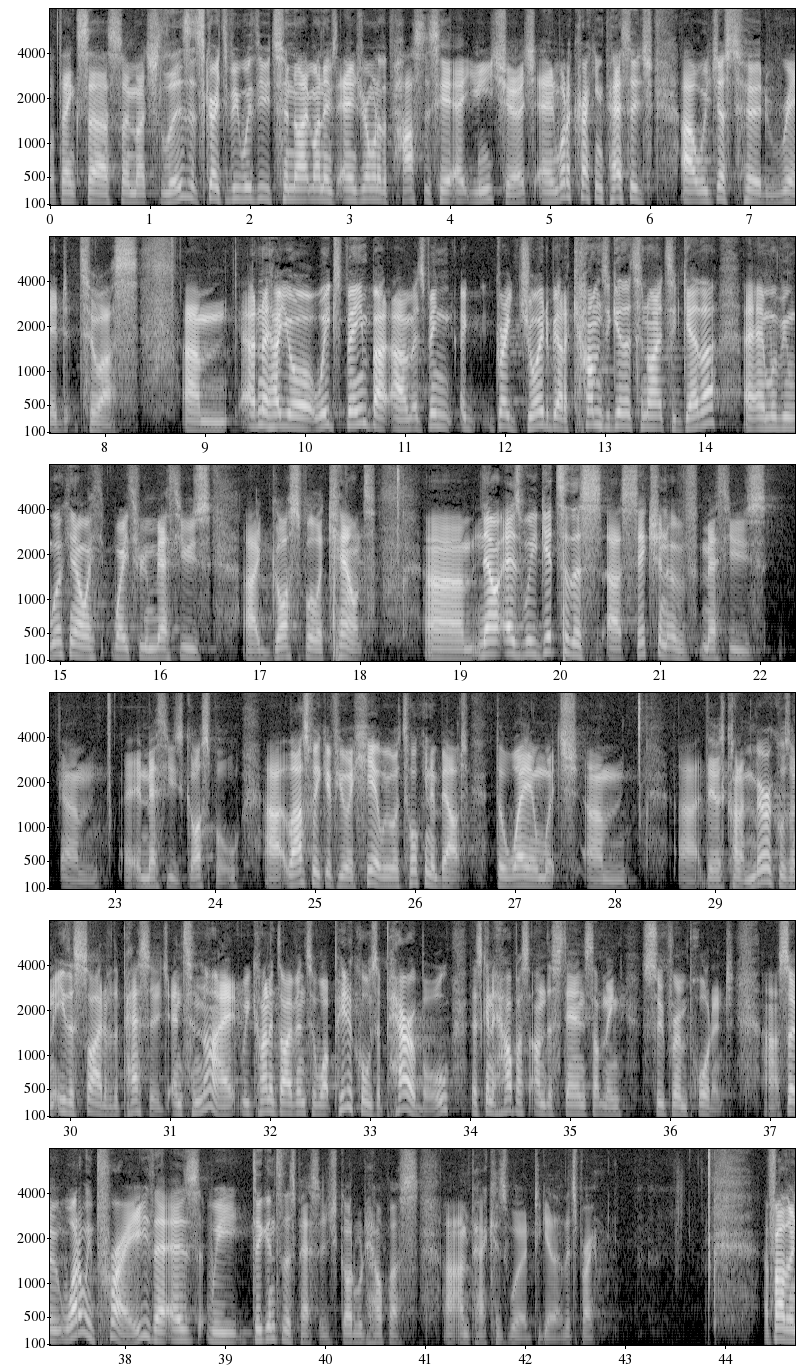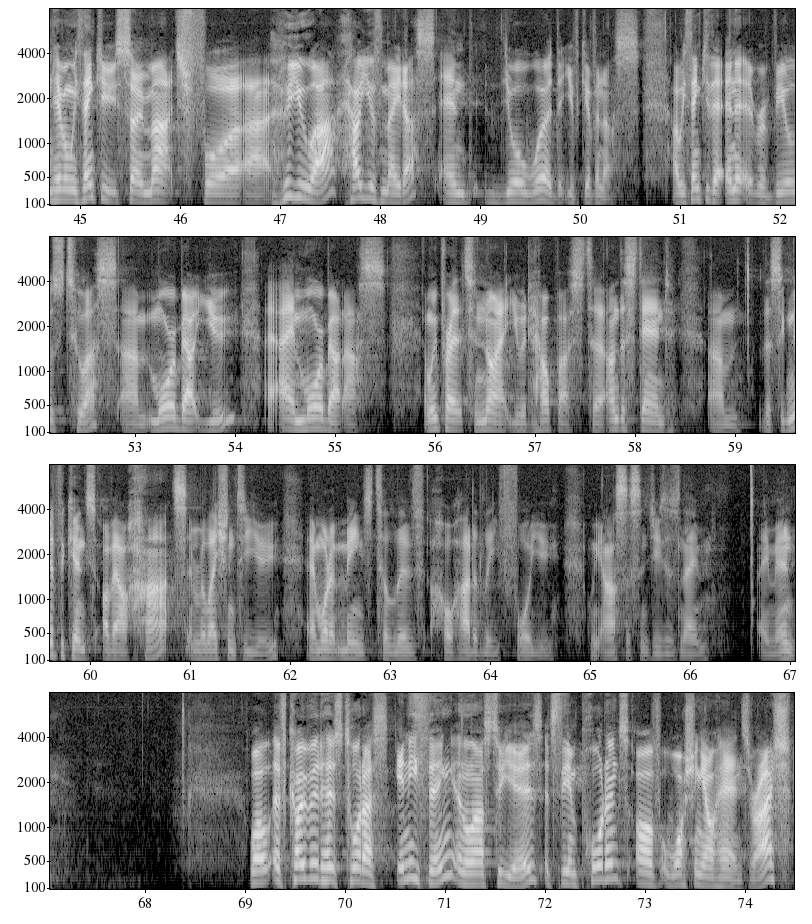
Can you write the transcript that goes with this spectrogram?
Well, thanks uh, so much, Liz. It's great to be with you tonight. My name's Andrew. I'm one of the pastors here at Uni Church. And what a cracking passage uh, we just heard read to us. Um, I don't know how your week's been, but um, it's been a great joy to be able to come together tonight together. And we've been working our way, through Matthew's uh, gospel account. Um, now, as we get to this uh, section of Matthew's um, in Matthew's gospel. Uh, last week, if you were here, we were talking about the way in which um, uh, there's kind of miracles on either side of the passage. And tonight, we kind of dive into what Peter calls a parable that's going to help us understand something super important. Uh, so, why don't we pray that as we dig into this passage, God would help us uh, unpack his word together? Let's pray. Uh, Father in heaven, we thank you so much for uh, who you are, how you've made us, and your word that you've given us. Uh, we thank you that in it it reveals to us um, more about you and more about us. And we pray that tonight you would help us to understand um, the significance of our hearts in relation to you and what it means to live wholeheartedly for you. We ask this in Jesus' name. Amen. Well, if COVID has taught us anything in the last two years, it's the importance of washing our hands, right?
